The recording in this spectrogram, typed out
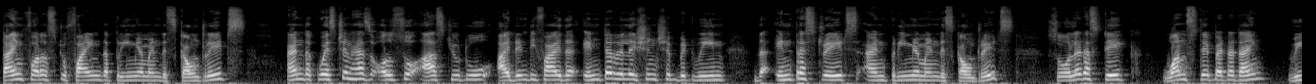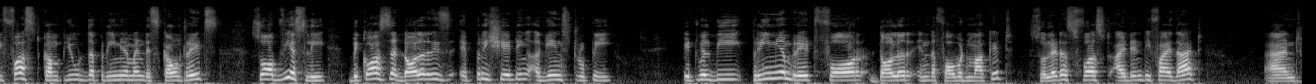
time for us to find the premium and discount rates and the question has also asked you to identify the interrelationship between the interest rates and premium and discount rates. So let us take one step at a time. We first compute the premium and discount rates. So obviously because the dollar is appreciating against rupee, it will be premium rate for dollar in the forward market. So let us first identify that and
